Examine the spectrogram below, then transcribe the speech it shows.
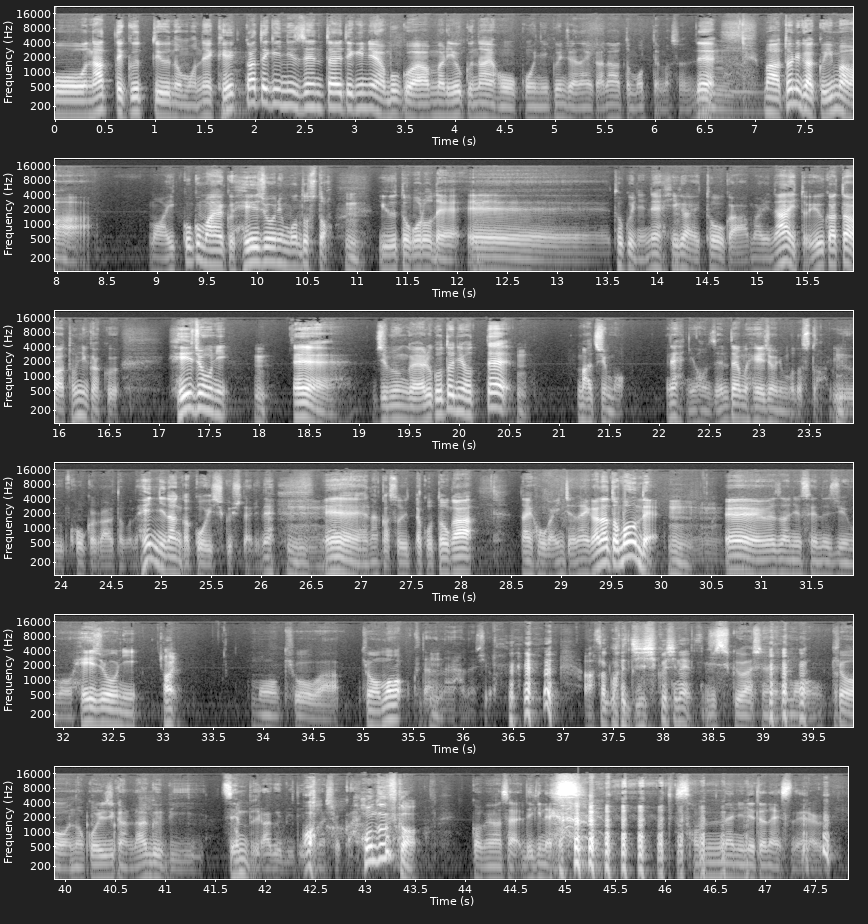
こうなっていくっていうのもね結果的に全体的には僕はあんまり良くない方向に行くんじゃないかなと思ってますんで、まあとにかく今はまあ、一刻も早く平常に戻すというところで、うん、えー、特にね被害等があまりないという方はとにかく平常に、うん、えー、自分がやることによって、うん、町もね、日本全体も平常に戻すという効果があると思うので、変になんかこう萎縮したりね、うん、えー、なんかそういったことがない方がいいんじゃないかなと思うんで、うん、えー、ウェザーニュース NG も平常に、はい、もう今日は今日もくだらない話を、あそこで自粛しないです、ね、自粛はしない。もう今日残り時間ラグビー全部ラグビーでいきましょうか。本当ですか？ごめんなさい。できないです。そんなにネタないですねラグビー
